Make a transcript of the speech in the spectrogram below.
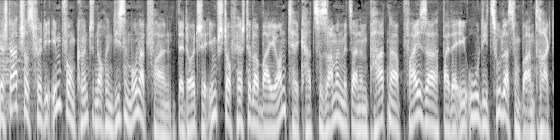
Der Startschuss für die Impfung könnte noch in diesem Monat fallen. Der deutsche Impfstoffhersteller BioNTech hat zusammen mit seinem Partner Pfizer bei der EU die Zulassung beantragt.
